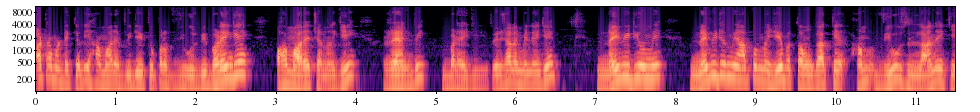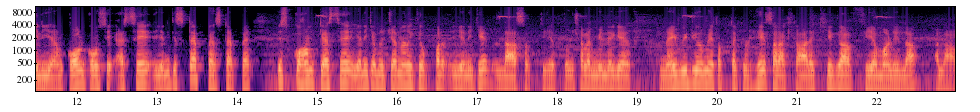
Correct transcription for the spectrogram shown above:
ऑटोमेटिकली हमारे वीडियो के ऊपर व्यूज़ भी बढ़ेंगे और हमारे चैनल की रैंक भी बढ़ेगी। तो इंशाल्लाह मिलेंगे नई वीडियो में। नई वीडियो में आपको मैं ये बताऊँगा कि हम व्यूज़ लाने के लिए हम कौन कौन से ऐसे, यानी कि स्टेप बाय स्टेप है, इसको हम कैसे, यानी कि अपने चैनल के ऊपर, यानी कि ला सकती हैं। तो इंशाल्लाह मिलेंगे नई वीडियो में तब तक ढेर सारा ख्याल रखिएगा। फ़ी अमान अल्लाह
